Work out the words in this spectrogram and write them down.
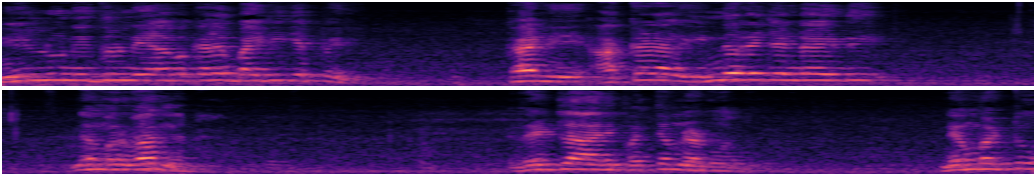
నీళ్ళు నిధులు నియామకాలే బయటికి చెప్పేది. కానీ అక్కడ ఇన్నర్ ఎజెండా ఏంది? నెంబర్ వన్ రెడ్ల ఆధిపత్యం నడవద్దు. నెంబర్ టూ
